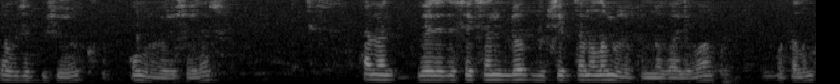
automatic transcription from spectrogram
Yapacak bir şey yok. Olur böyle şeyler. Hemen VL'de 84 yüksekten alamıyoruz bunda galiba. Bakalım.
